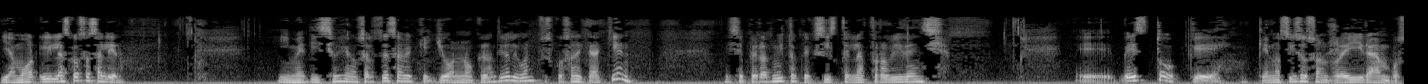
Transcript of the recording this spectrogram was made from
y amor y las cosas salieron. Y me dice oye Gonzalo usted sabe que yo no creo en Dios le digo bueno pues cosa de cada quien dice pero admito que existe la providencia eh, esto que, que nos hizo sonreír ambos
